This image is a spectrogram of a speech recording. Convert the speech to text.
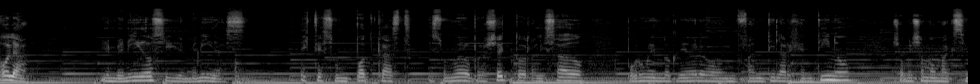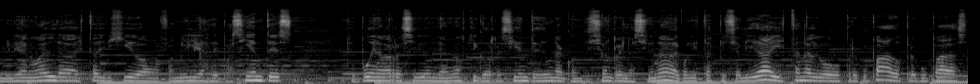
Hola, bienvenidos y bienvenidas. Este es un podcast, es un nuevo proyecto realizado por un endocrinólogo infantil argentino. Yo me llamo Maximiliano Alda, está dirigido a familias de pacientes que pueden haber recibido un diagnóstico reciente de una condición relacionada con esta especialidad y están algo preocupados, preocupadas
